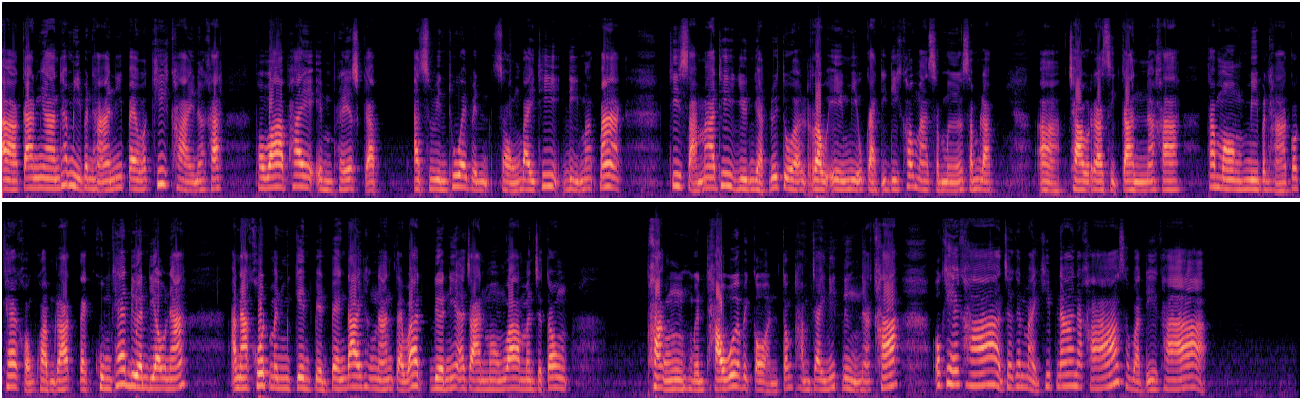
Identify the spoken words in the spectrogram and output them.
อาการงานถ้ามีปัญหานี่แปลว่าขี้ขายนะคะ เพราะว่าไพ่ Empress กับ อัศวินถ้วยเป็น 2 ใบที่ดีมากๆ ที่สามารถที่ยืนหยัดด้วยตัวเราเองมีโอกาสดีๆ เข้ามาเสมอสำหรับชาวราศีกันนะคะ ถ้ามองมีปัญหาก็แค่ของความรัก แต่คุมแค่เดือนเดียวนะ อนาคตมันมีเกณฑ์เปลี่ยนแปลงได้ทั้งนั้น แต่ว่าเดือนนี้อาจารย์มองว่ามันจะต้องพังเหมือนทาวเวอร์ไปก่อน ต้องทำใจนิดนึงนะคะ โอเคค่ะ เจอกันใหม่คลิปหน้านะคะ สวัสดีค่ะ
